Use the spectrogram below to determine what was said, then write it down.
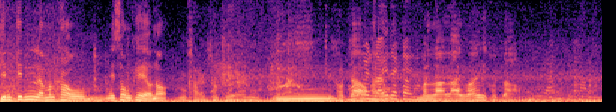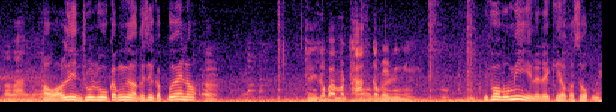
กินกินแล้วมันเข้าในซองแขวเนาะมันคลายสะเทนี่อืมกินข้าวเจ้ามันละลายไว้ข้าวเจ้าละลายไว้เอาเอาลิ้นทูๆกับเหงือกก็สิกับเปื่อยเนาะเออกินเข้าไปมันทั้งกับเลยนี่อีพ่อบ่มีเลยได้แขวกระซกนี่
